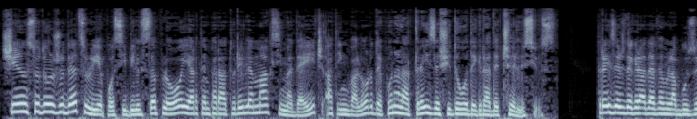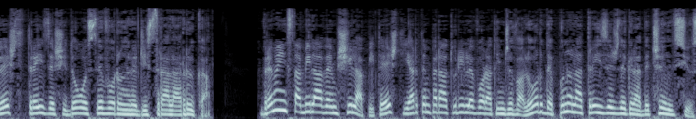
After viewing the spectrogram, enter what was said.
Și în sudul județului e posibil să plouă, iar temperaturile maxime de aici ating valori de până la 32 de grade Celsius. 30 de grade avem la Buzuiești, 32 se vor înregistra la Râca. Vreme instabilă avem și la Pitești, iar temperaturile vor atinge valori de până la 30 de grade Celsius.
